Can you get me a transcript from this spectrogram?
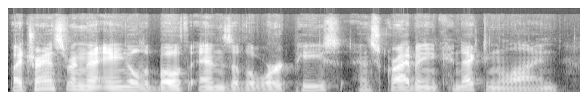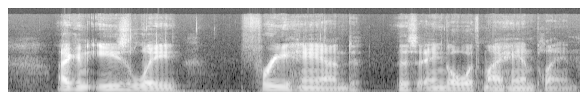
By transferring that angle to both ends of the workpiece and scribing a connecting line, I can easily freehand this angle with my hand plane.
